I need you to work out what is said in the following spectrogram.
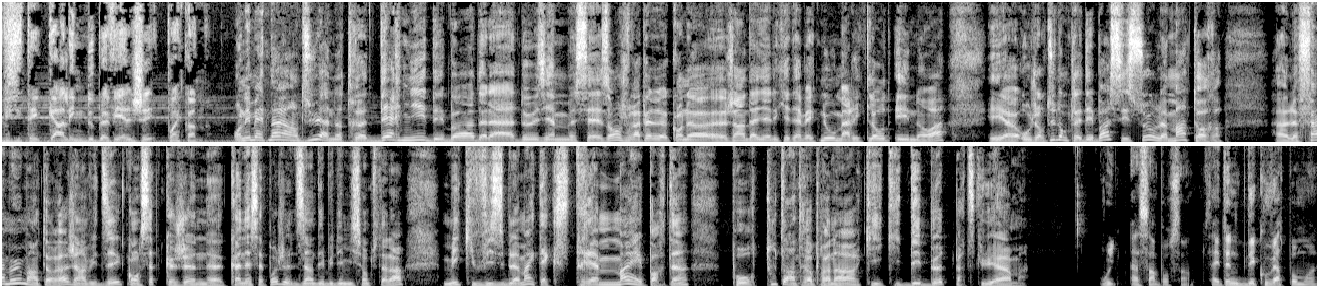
Visitez garlingwlg.com. On est maintenant rendu à notre dernier débat de la deuxième saison. Je vous rappelle qu'on a euh, Jean-Daniel qui est avec nous, Marie-Claude et Noah. Et euh, aujourd'hui, donc, le débat, c'est sur le mentorat. Euh, le fameux mentorat, j'ai envie de dire, concept que je ne connaissais pas, je le disais en début d'émission tout à l'heure, mais qui visiblement est extrêmement important pour tout entrepreneur qui, qui débute particulièrement. Oui, à 100% Ça a été une découverte pour moi.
